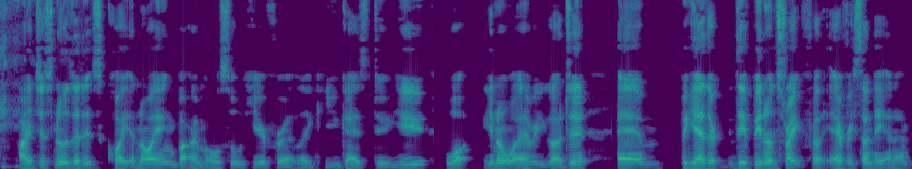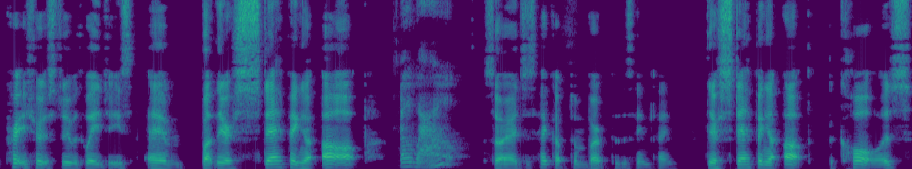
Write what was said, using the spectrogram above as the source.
I just know that it's quite annoying, but I'm also here for it. Like you guys do you what you know whatever you got to do. Um, but yeah, they're they've been on strike for like every Sunday, and I'm pretty sure it's to do with wages. Um, but they're stepping it up. oh, wow. Sorry, I just hiccuped and burped at the same time. They're stepping it up because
